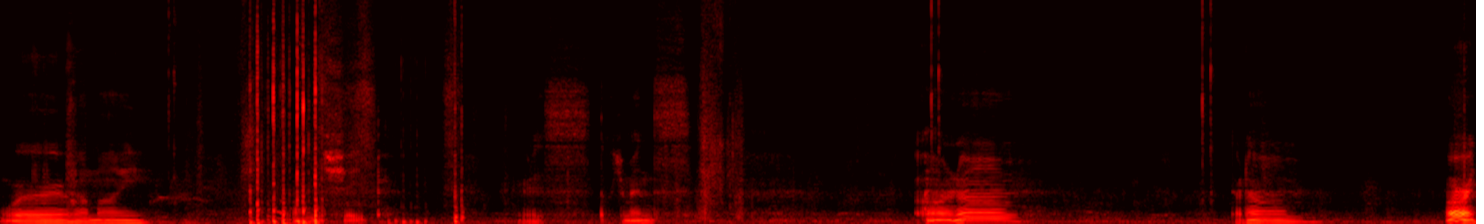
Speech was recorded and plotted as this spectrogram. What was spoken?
Where am I? Onshape. Here's documents. All right.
